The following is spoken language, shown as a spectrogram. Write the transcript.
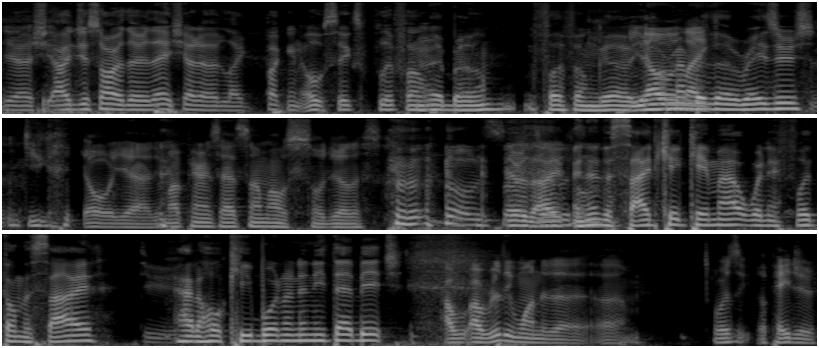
Yeah, she. I just saw her the other day. She had a like fucking 06 flip phone. Hey, bro. Flip phone go. You Y'all know, remember like- the razors? You- oh yeah, dude, my parents had some. I was so jealous. Oh, They so were the iPhone. And then the sidekick came out when it flipped on the side. Dude. Had a whole keyboard underneath that bitch. I, I really wanted a um, what is it? A pager.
